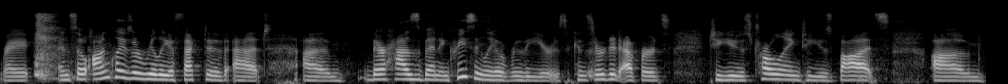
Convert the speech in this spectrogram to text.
right? And so enclaves are really effective at, um, there has been increasingly over the years concerted efforts to use trolling, to use bots, um,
